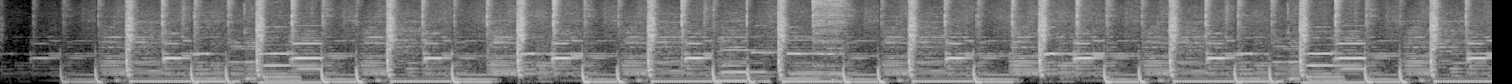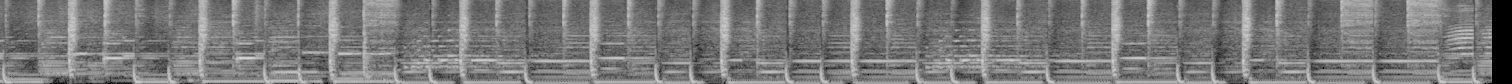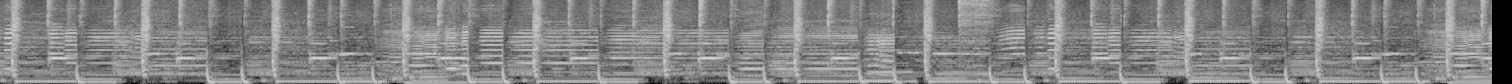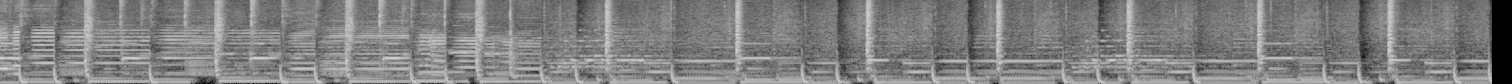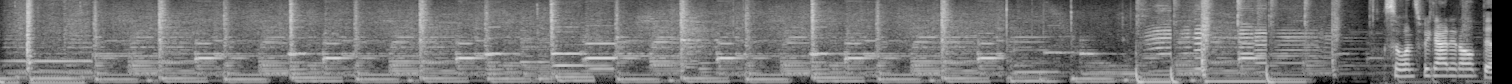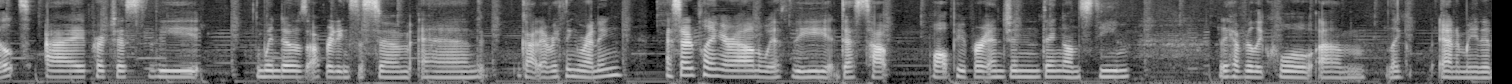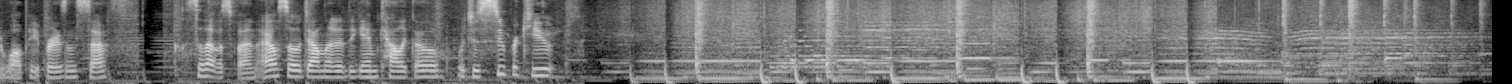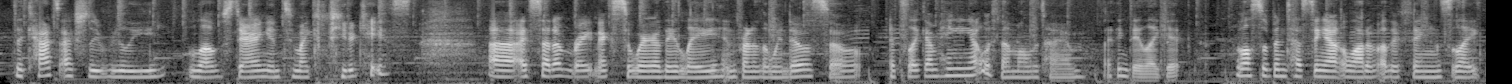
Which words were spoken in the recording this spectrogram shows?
So once we got it all built, I purchased the Windows operating system and got everything running. I started playing around with the desktop wallpaper engine thing on Steam. They have really cool, um, like animated wallpapers and stuff. So that was fun. I also downloaded the game Calico, which is super cute. The cats actually really love staring into my computer case. Uh, I set up right next to where they lay in front of the window, so it's like I'm hanging out with them all the time. I think they like it. I've also been testing out a lot of other things like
